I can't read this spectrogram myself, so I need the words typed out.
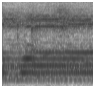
someone.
